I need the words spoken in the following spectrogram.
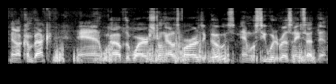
and I'll come back and we'll have the wire strung out as far as it goes and we'll see what it resonates at then.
